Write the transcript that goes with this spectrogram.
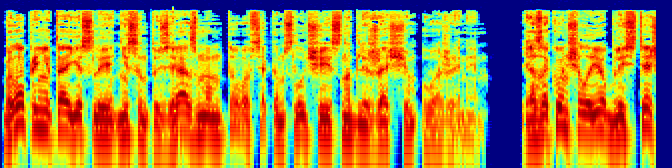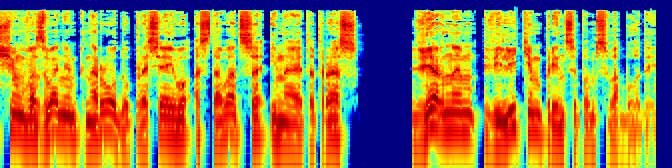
была принята, если не с энтузиазмом, то, во всяком случае, с надлежащим уважением. Я закончил ее блестящим воззванием к народу, прося его оставаться и на этот раз верным великим принципам свободы.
